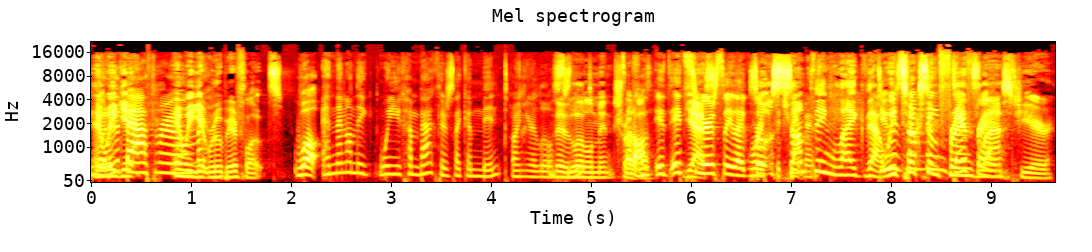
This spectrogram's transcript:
can and go we to the get bathroom. and we get root beer floats Well, and then on the when you come back, there's like a mint on your little. There's a seat. little mint it truffle. all- it- it's Yes. seriously like worth so the treatment. something like that. Do we took some something friends different. last year,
